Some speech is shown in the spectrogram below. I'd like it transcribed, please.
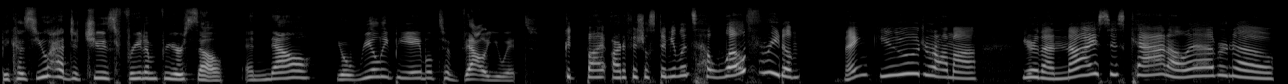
because you had to choose freedom for yourself, and now you'll really be able to value it. Goodbye, artificial stimulants. Hello, freedom. Thank you, Drama. You're the nicest cat I'll ever know.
